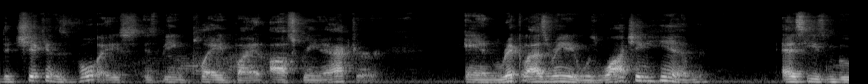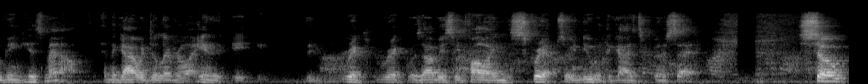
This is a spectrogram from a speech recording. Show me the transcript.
the chicken's voice is being played by an off-screen actor, and Rick Lazzarini was watching him as he's moving his mouth, and the guy would deliver like you know, Rick Rick was obviously following the script, so he knew what the guy's going to say. So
